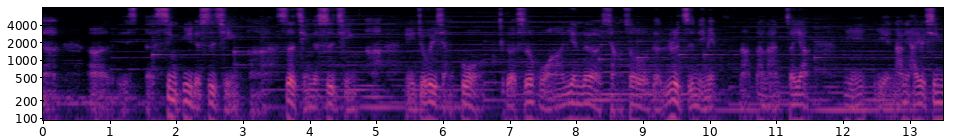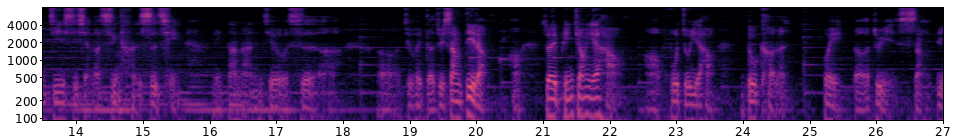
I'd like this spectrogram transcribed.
呃呃呃性欲的事情啊，色情的事情啊，你就会想过这个奢华宴乐享受的日子里面。那当然这样，你也哪里还有心机去想到性的事情？你当然就是呃呃就会得罪上帝了啊。所以贫穷也好啊，富足也好。都可能会得罪上帝，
